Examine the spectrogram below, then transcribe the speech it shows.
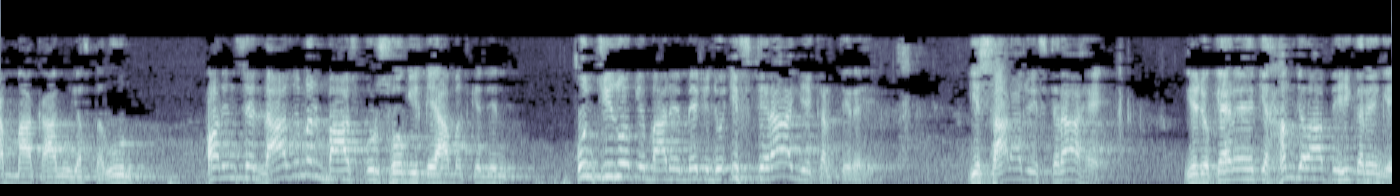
اما کانو یفترون اور ان سے لازمن باس پرس ہوگی قیامت کے دن۔ ان چیزوں کے بارے میں کہ جو افطرا یہ کرتے رہے۔ یہ سارا جو افطرا ہے، یہ جو کہہ رہے ہیں کہ ہم جواب دہی کریں گے،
